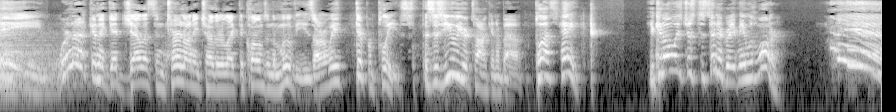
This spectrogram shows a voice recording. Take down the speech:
Hey, we're not gonna get jealous and turn on each other like the clones in the movies, are we? Dipper, please. This is you you're talking about. Plus, hey, you can always just disintegrate me with water. Yeah.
